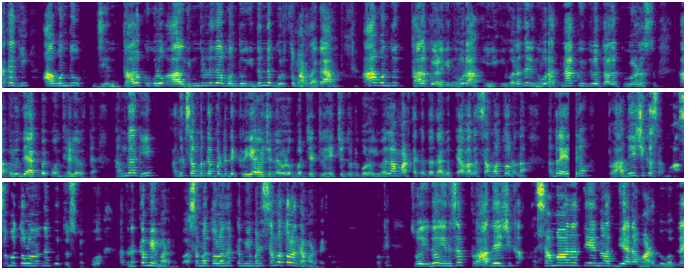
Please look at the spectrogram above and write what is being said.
ಹಾಗಾಗಿ ಆ ಒಂದು ಜಿ ತಾಲೂಕುಗಳು ಆ ಹಿಂದುಳಿದ ಒಂದು ಇದನ್ನು ಗುರುತು ಮಾಡಿದಾಗ, ಆ ಒಂದು ತಾಲೂಕುಗಳಿಗೆ ನೂರ ಈ ವರದಿ ನೂರ ಹದಿನಾಲ್ಕು ಹಿಂದುಳಿದ ತಾಲೂಕುಗಳು ಅಭಿವೃದ್ಧಿ ಆಗ್ಬೇಕು ಅಂತ ಹೇಳಿರುತ್ತೆ. ಹಂಗಾಗಿ ಅದಕ್ಕೆ ಸಂಬಂಧಪಟ್ಟಂತೆ ಕ್ರಿಯಾ ಯೋಜನೆಗಳು ಬಜೆಟ್ ಹೆಚ್ಚು ದುಡ್ಡುಗಳು ಇವೆಲ್ಲ ಮಾಡ್ತಕ್ಕಂಥದ್ದಾಗುತ್ತೆ. ಅವಾಗ ಸಮತೋಲನ ಅಂದ್ರೆ ಏನು? ಪ್ರಾದೇಶಿಕ ಸಮ ಅಸಮತೋಲನ ಗುರುತಿಸ್ಬೇಕು. ಅದನ್ನ ಕಮ್ಮಿ ಮಾಡಬೇಕು. ಅಸಮತೋಲನ ಕಮ್ಮಿ ಮಾಡಿ ಸಮತೋಲನ ಮಾಡಬೇಕು ಓಕೆ ಸೊ ಇದು ಏನು ಸರ್? ಪ್ರಾದೇಶಿಕ ಅಸಮಾನತೆಯನ್ನು ಅಧ್ಯಯನ ಮಾಡಲು ಅಂದ್ರೆ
